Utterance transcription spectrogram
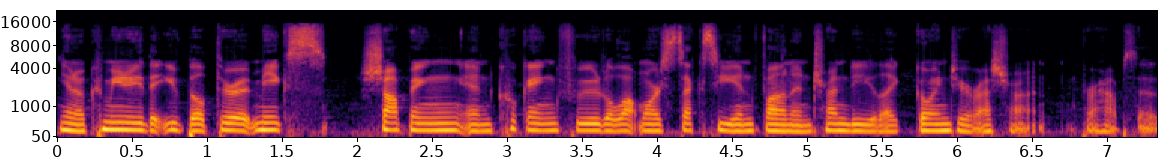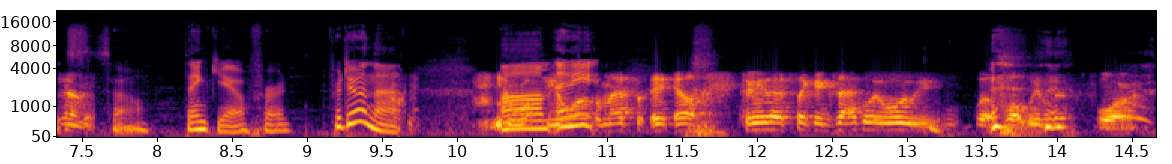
you know, community that you've built through it makes shopping and cooking food a lot more sexy and fun and trendy, like going to your restaurant perhaps is. Yeah. So thank you for, for doing that. You're, Um, you're any- welcome. That's, to me, that's like exactly what we what we live for.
